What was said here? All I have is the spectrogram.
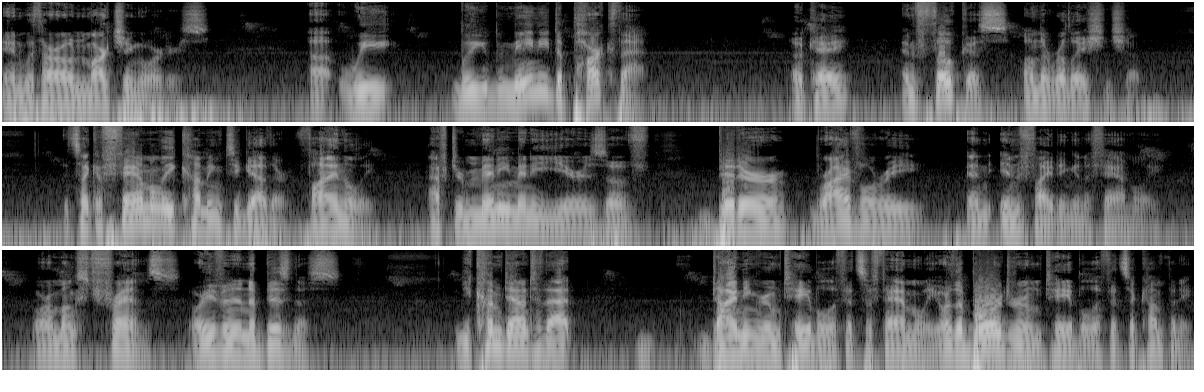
and with our own marching orders. Uh, we we may need to park that, okay, and focus on the relationship. It's like a family coming together finally after many many years of bitter rivalry and infighting in a family or amongst friends or even in a business you come down to that dining room table if it's a family, or the boardroom table if it's a company,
